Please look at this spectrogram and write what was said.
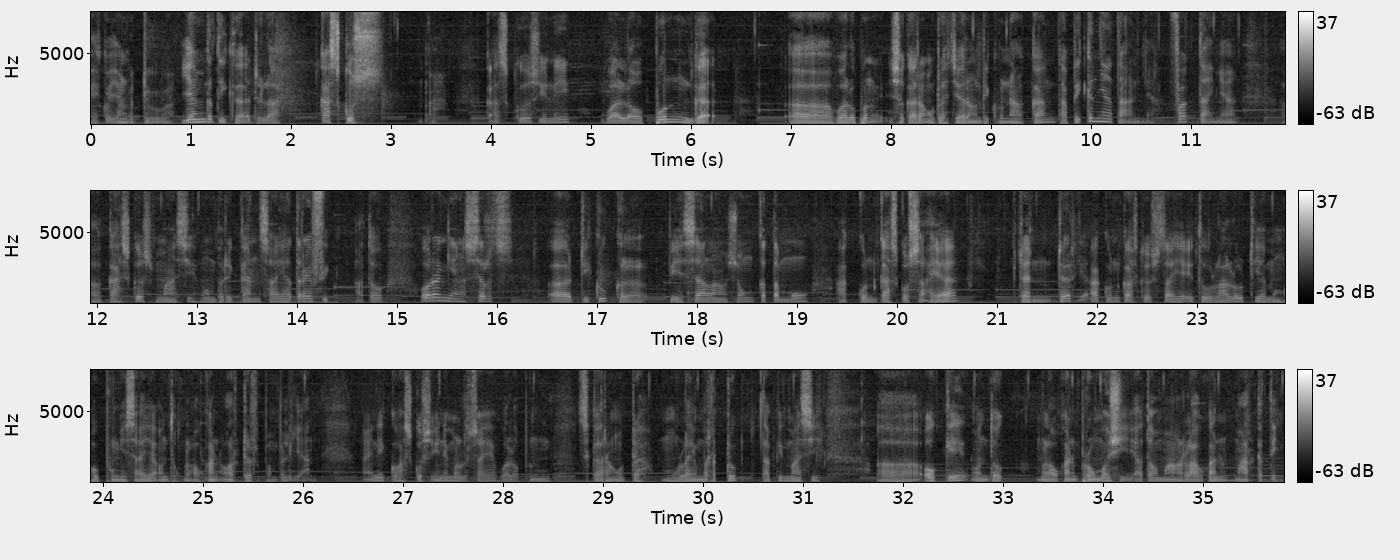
eh kok yang kedua? Yang ketiga adalah kaskus. Nah kaskus ini walaupun enggak uh, walaupun sekarang udah jarang digunakan tapi kenyataannya faktanya uh, kaskus masih memberikan saya traffic atau orang yang search uh, di Google bisa langsung ketemu akun kaskus saya dan dari akun kaskus saya itu lalu dia menghubungi saya untuk melakukan order pembelian Nah ini Kaskus ini menurut saya walaupun sekarang udah mulai meredup tapi masih uh, oke okay untuk melakukan promosi atau melakukan marketing.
